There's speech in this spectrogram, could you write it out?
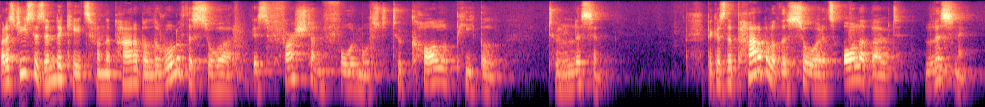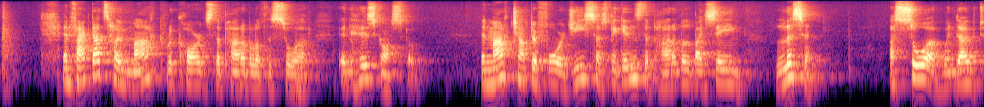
But as Jesus indicates from the parable, the role of the sower is first and foremost to call people to listen. Because the parable of the sower, it's all about listening. In fact, that's how Mark records the parable of the sower in his gospel. In Mark chapter 4, Jesus begins the parable by saying, Listen, a sower went out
